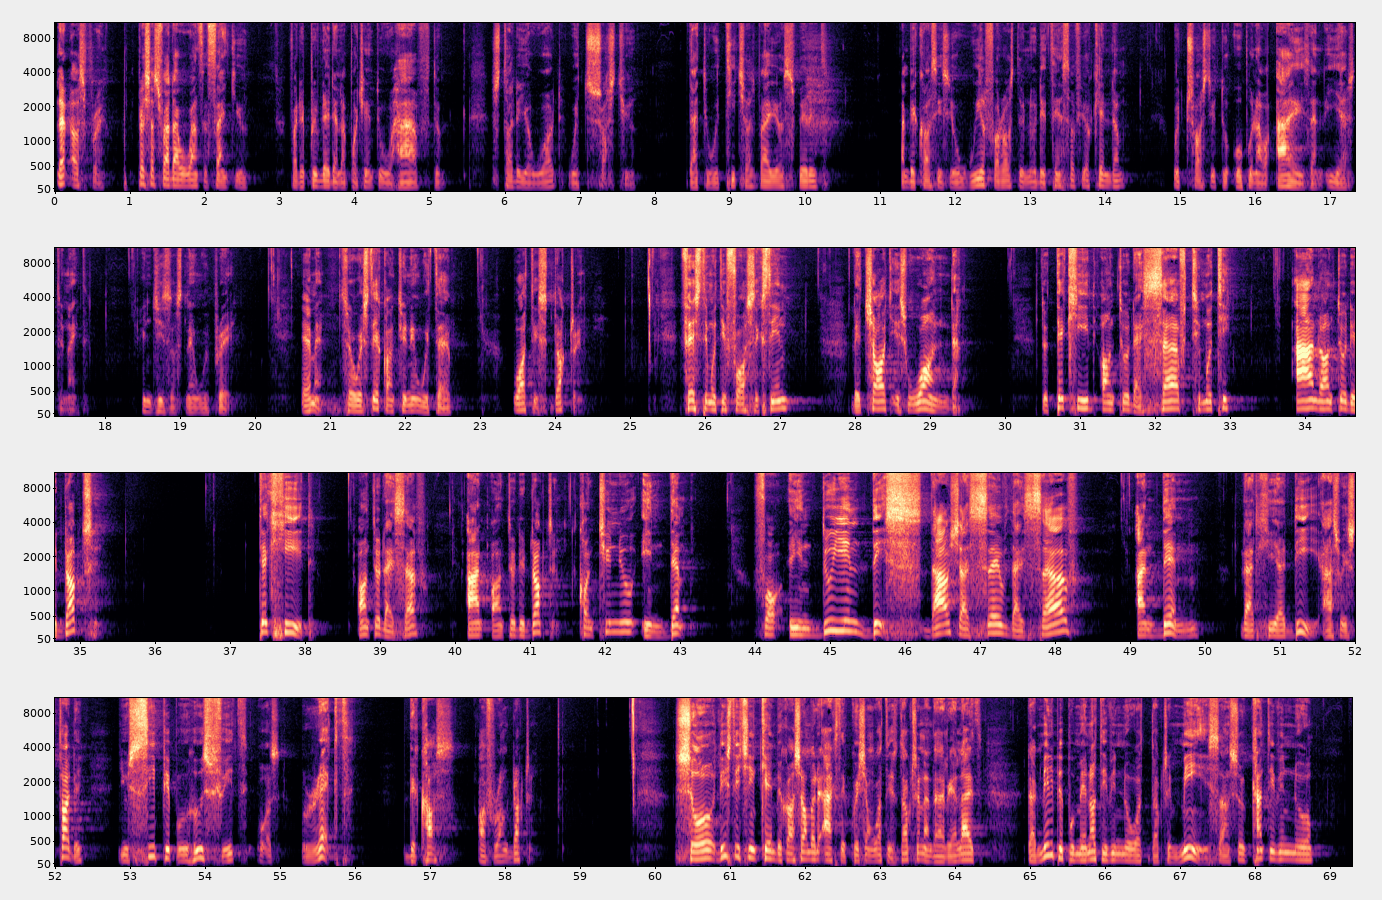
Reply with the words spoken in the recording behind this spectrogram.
Let us pray. Precious Father, we want to thank you for the privilege and opportunity we have to study your word. We trust you that you will teach us by your Spirit. And because it's your will for us to know the things of your kingdom, we trust you to open our eyes and ears tonight. In Jesus' name we pray. Amen. So we're still continuing with uh, what is doctrine. 1 Timothy 4:16, the church is warned to take heed unto thyself, Timothy, and unto the doctrine. Take heed unto thyself and unto the doctrine. Continue in them. For in doing this, thou shalt save thyself and them that hear thee. As we study, you see people whose faith was wrecked because of wrong doctrine. So this teaching came because somebody asked the question, What is doctrine? And I realized that many people may not even know what doctrine means, and so can't even know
